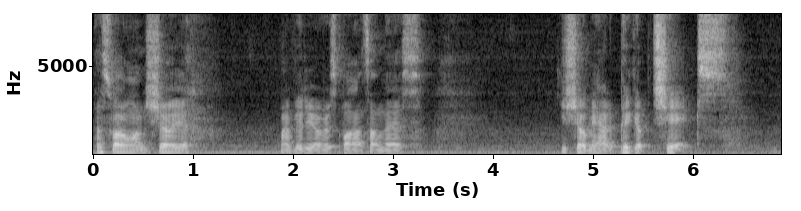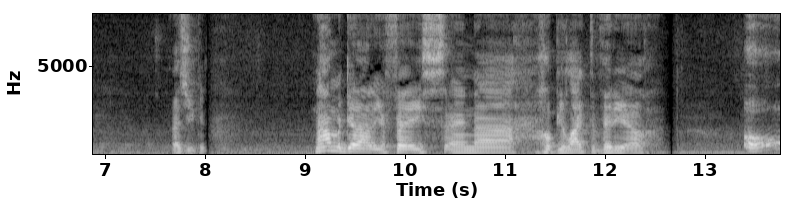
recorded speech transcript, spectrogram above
That's what I wanted to show you. My video response on this. You showed me how to pick up chicks. As you can. Now I'm gonna get out of your face and uh, hope you liked the video. Oh!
